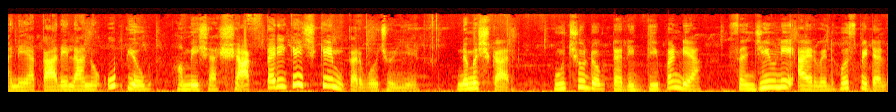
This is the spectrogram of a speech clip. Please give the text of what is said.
અને આ કારેલાનો ઉપયોગ હંમેશા શાક તરીકે જ કેમ કરવો જોઈએ? નમસ્કાર, હું છું ડૉક્ટર રિદ્ધિ પંડ્યા, સંજીવની આયુર્વેદ હોસ્પિટલ,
